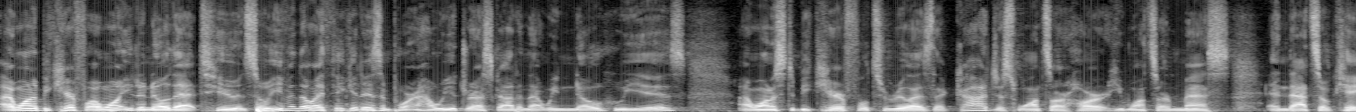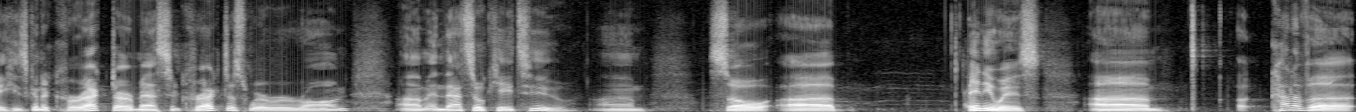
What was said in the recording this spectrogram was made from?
I want to be careful. I want you to know that too. And so even though I think it is important how we address God and that we know who He is, I want us to be careful to realize that God just wants our heart. He wants our mess, and that's okay. He's going to correct our mess and correct us where we're wrong, um, and that's okay too. Um, so, uh, anyways. Um, kind of a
